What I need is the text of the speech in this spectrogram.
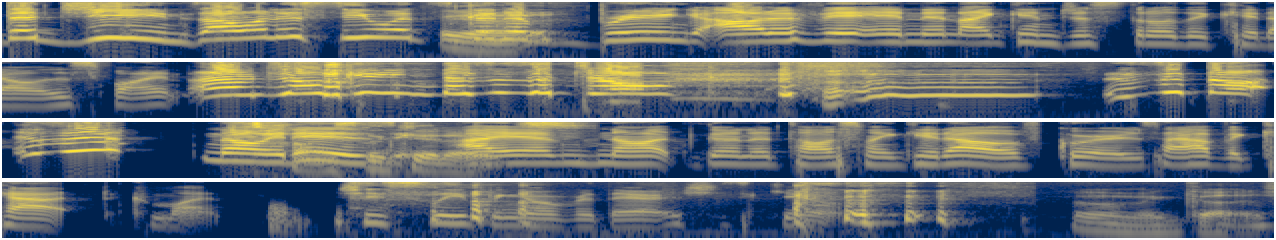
the genes. I want to see what's Yeah. gonna bring out of it, and then I can just throw the kid out. It's fine. I'm joking. this is a joke. Uh-uh. Is it not? Is it? No, it Toss is. I am not gonna toss my kid out. Of course, I have a cat. Come on, she's sleeping over there. She's cute. oh my gosh.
